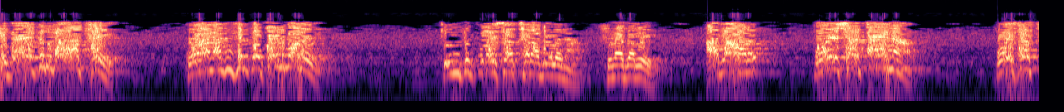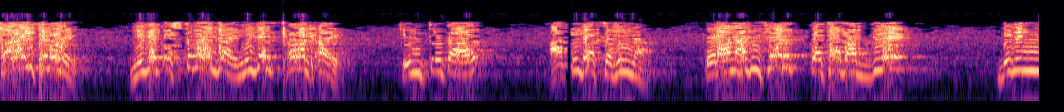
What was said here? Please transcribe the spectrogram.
হেদায়তের উপর আছে। কোরআন আদিসের কথাই বলে। কিন্তু পয়সা ছাড়া বলে না। শোনা যাবে। আবার পয়সা চায় না। পয়সা ছাড়াই সে বলে। নিজে কষ্ট করা যায় নিজের খাওয়া খায়। কিন্তু তার আকিদা সহি না। কোরআন হাদিসের কথা বাদ দিয়ে বিভিন্ন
